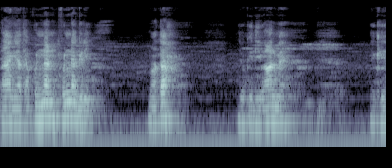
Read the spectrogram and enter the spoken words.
बताया गया था पुन्नन, पुन्नगिरी माता, जो कि दीवार में, देखिए,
